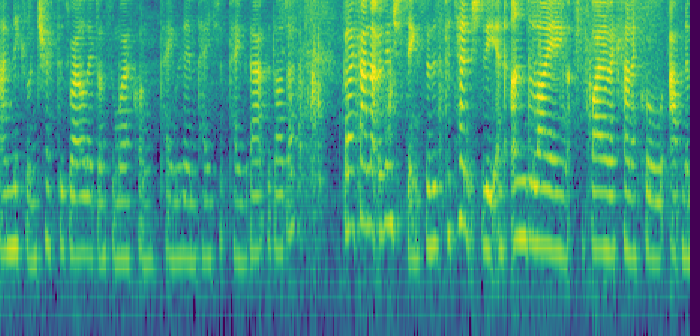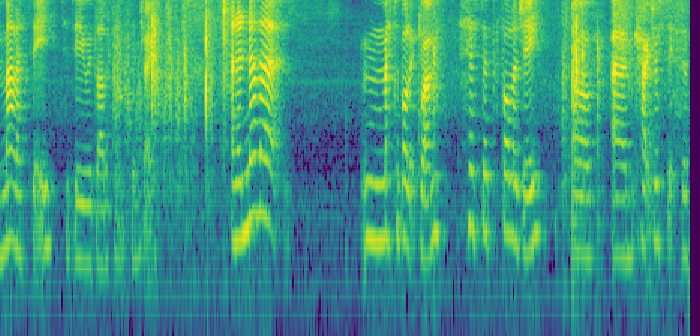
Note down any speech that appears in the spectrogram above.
and Nickel and Tripp as well. They've done some work on pain within, pain, pain without the bladder. But I found that was interesting. So there's potentially an underlying biomechanical abnormality to do with bladder pain syndrome. And another metabolic one, histopathology of um, characteristics of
